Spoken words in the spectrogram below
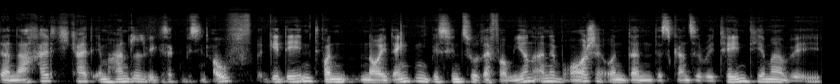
der Nachhaltigkeit im Handel, wie gesagt, ein bisschen aufgedehnt von Neudenken bis hin zu reformieren eine Branche und dann das ganze Retain-Thema wie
